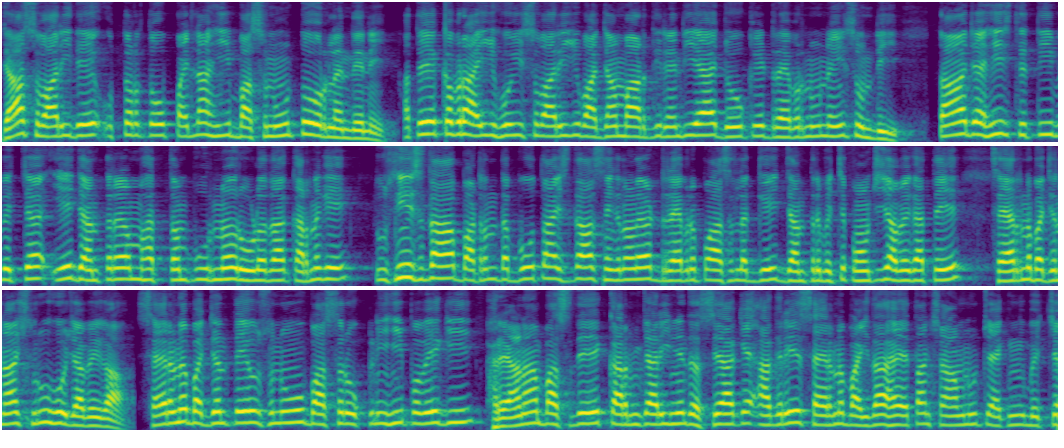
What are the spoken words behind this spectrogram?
ਜਾਂ ਸਵਾਰੀ ਦੇ ਉਤਰ ਤੋਂ ਪਹਿਲਾਂ ਹੀ ਬੱਸ ਨੂੰ ਤੋਰ ਲੈਂਦੇ ਨੇ ਅਤੇ ਘਬਰਾਈ ਹੋਈ ਸਵਾਰੀ ਆਵਾਜ਼ਾਂ ਮਾਰਦੀ ਰਹਿੰਦੀ ਹੈ, ਜੋ ਕਿ ਡਰਾਈਵਰ ਨੂੰ ਨਹੀਂ ਸੁਣਦੀ। ਤਾਂ ਅਜਿਹੀ ਸਥਿਤੀ ਵਿੱਚ ਇਹ ਯੰਤਰ ਮਹੱਤਵਪੂਰਨ ਰੋਲ ਅਦਾ ਕਰਨਗੇ। ਤੁਸੀਂ ਇਸ ਦਾ ਬਟਨ ਦੱਬੋ ਤਾਂ ਇਸ ਦਾ ਸਿਗਨਲ ਡਰਾਈਵਰ ਪਾਸ ਲੱਗੇ ਯੰਤਰ ਵਿੱਚ ਪਹੁੰਚ ਜਾਵੇਗਾ ਤੇ ਸਾਇਰਨ ਵੱਜਣਾ ਸ਼ੁਰੂ ਹੋ ਜਾਵੇਗਾ। ਸਾਇਰਨ ਵੱਜਣ ਤੇ ਉਸ ਨੂੰ ਬੱਸ ਰੋਕਣੀ ਹੀ ਪਵੇਗੀ। ਹਰਿਆਣਾ ਬੱਸ ਦੇ ਕਰਮਚਾਰੀ ਨੇ ਦੱਸਿਆ ਕਿ ਅਗਰ ਇਹ ਸਾਇਰਨ ਵੱਜਦਾ ਹੈ ਤਾਂ ਸ਼ਾਮ ਨੂੰ ਚੈਕਿੰਗ ਵਿੱਚ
